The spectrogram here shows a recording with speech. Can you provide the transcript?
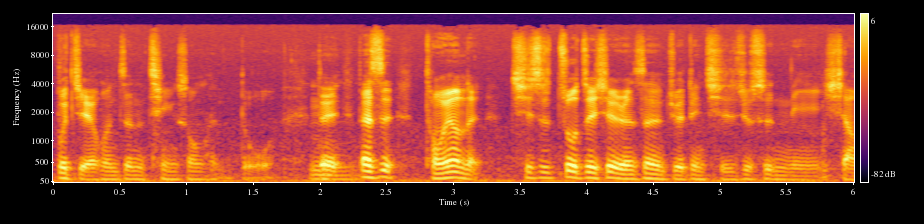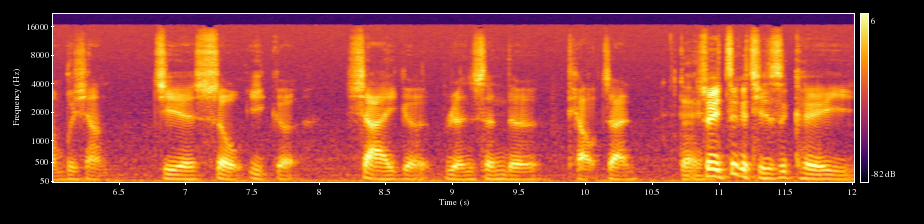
不结婚真的轻松很多。对，嗯但是同样的，其实做这些人生的决定，其实就是你想不想接受一个下一个人生的挑战。对所以这个其实是可以，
